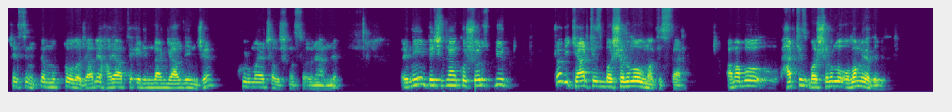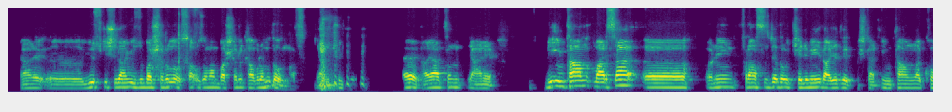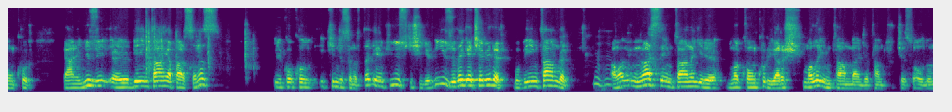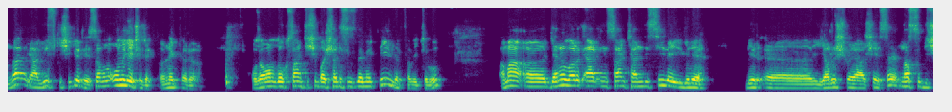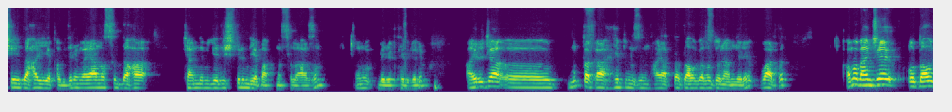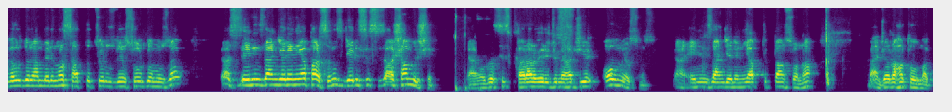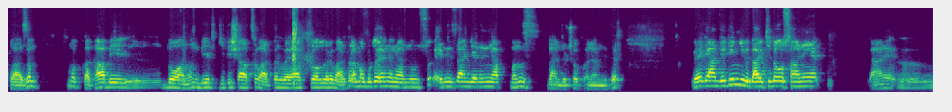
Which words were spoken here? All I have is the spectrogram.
kesinlikle mutlu olacağı bir hayatı elinden geldiğince kurmaya çalışması önemli. E, neyin peşinden koşuyoruz? Bir, tabii ki herkes başarılı olmak ister. Ama bu herkes başarılı olamayabilir. Yani e, 100 kişiden yüzü başarılı olsa o zaman başarı kavramı da olmaz. Yani çünkü evet hayatın yani bir imtihan varsa e, örneğin Fransızca'da o kelimeyi de ayırt etmişler. İmtihanla konkur. Yani yüz, e, bir imtihan yaparsanız ilkokul ikinci sınıfta diyelim ki 100 kişi girdi. Yüzü de geçebilir. Bu bir imtihandır. Hı hı. Ama bir üniversite imtihanı gibi buna konkur, yarışmalı imtihan bence tam Türkçesi olduğunda yani 100 kişi girdiyse bunu onu geçecek. Örnek veriyorum. O zaman 90 kişi başarısız demek değildir tabii ki bu. Ama e, genel olarak eğer insan kendisiyle ilgili bir e, yarış veya şeyse nasıl bir şeyi daha iyi yapabilirim veya nasıl daha kendimi geliştiririm diye bakması lazım. Onu belirtebilirim. Ayrıca e, mutlaka hepimizin hayatta dalgalı dönemleri vardır. Ama bence o dalgalı dönemleri nasıl atlatıyoruz diye sorduğumuzda ya siz elinizden geleni yaparsanız gerisi sizi aşan bir şey. Yani orada siz karar verici merci olmuyorsunuz. Yani elinizden geleni yaptıktan sonra bence rahat olmak lazım. Mutlaka bir doğanın bir gidişatı vardır veya kuralları vardır. Ama burada en önemli unsur elinizden geleni yapmanız bence çok önemlidir. Ve yani dediğim gibi belki de o saniye yani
